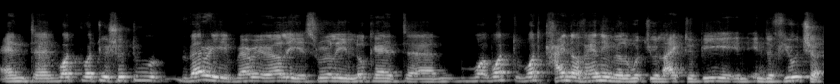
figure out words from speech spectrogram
And uh, what what you should do very very early is really look at um, what, what kind of animal would you like to be in in the future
